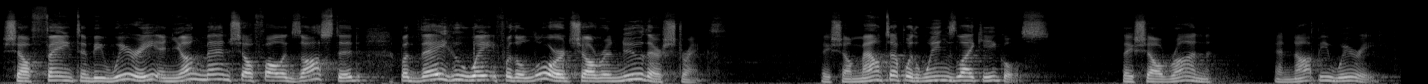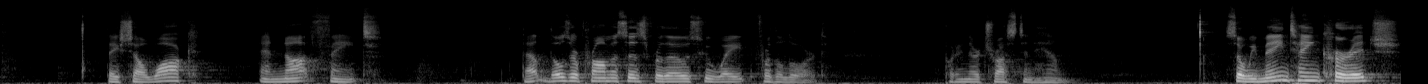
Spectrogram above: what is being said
shall faint and be weary, and young men shall fall exhausted, but they who wait for the Lord shall renew their strength. They shall mount up with wings like eagles. They shall run and not be weary. They shall walk and not faint. That, those are promises for those who wait for the Lord, putting their trust in Him. So we maintain courage.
